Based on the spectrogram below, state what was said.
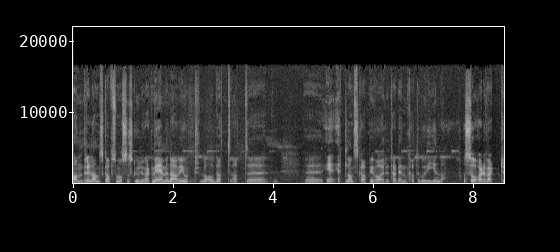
andre landskap som også skulle vært med, men da har vi gjort valg at, at e-, ett landskap ivaretar den kategorien. da. Og Så har det vært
